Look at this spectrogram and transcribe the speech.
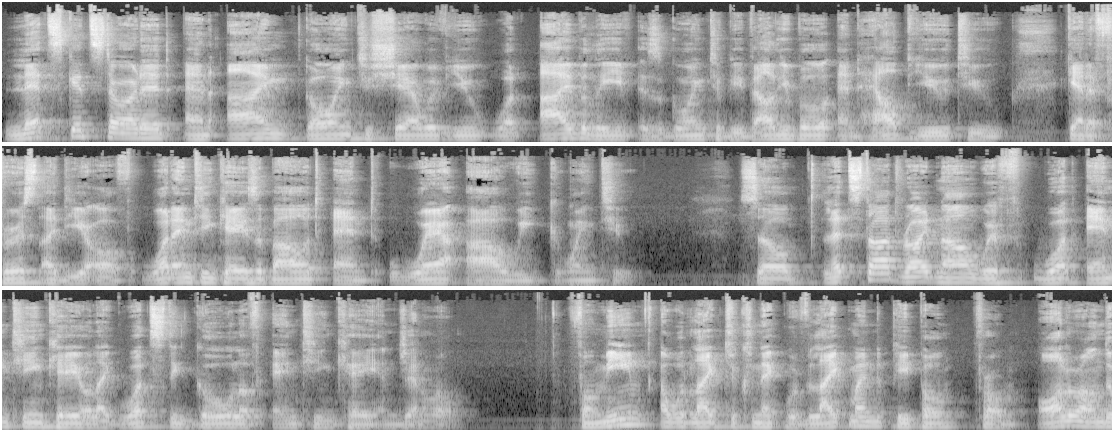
let's get started. And I'm going to share with you what I believe is going to be valuable and help you to get a first idea of what NTNK is about and where are we going to. So let's start right now with what NTNK or like what's the goal of NTNK in general. For me, I would like to connect with like-minded people from all around the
